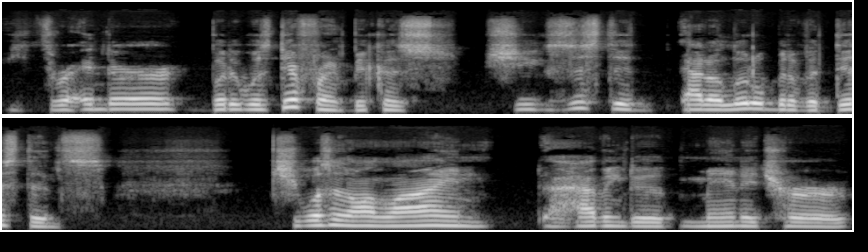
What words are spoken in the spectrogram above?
he threatened her, but it was different because she existed at a little bit of a distance. She wasn't online having to manage her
